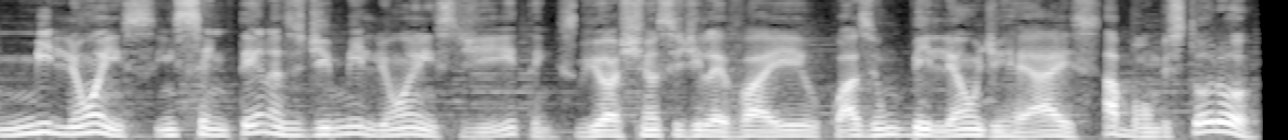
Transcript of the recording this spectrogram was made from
milhões, em centenas de milhões de itens, viu a chance de levar aí quase um bilhão de reais, a bomba estourou.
